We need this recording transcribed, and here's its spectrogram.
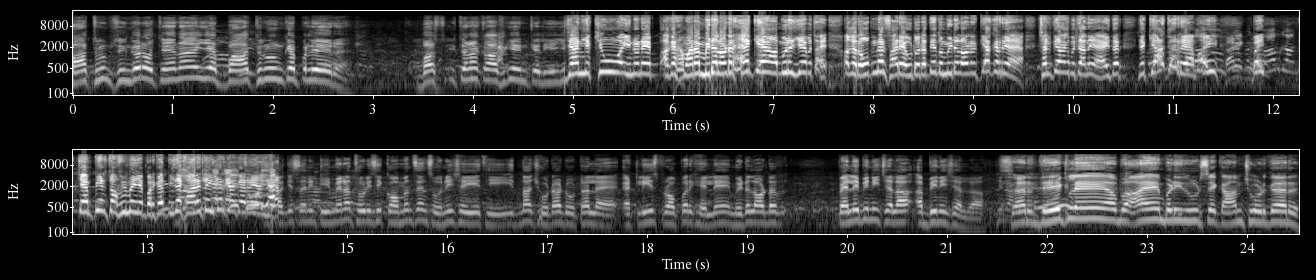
बाथरूम सिंगर होते हैं ना ये बाथरूम के प्लेयर हैं। बस इतना काफ़ी है इनके लिए। जान ये क्यों इन्होंने अगर हमारा मिडिल ऑर्डर है क्या? आप मुझे ये बताएँ अगर ओपनर सारे आउट हो जाते हैं तो मिडिल ऑर्डर क्या कर रहा है? छनके बचाने आया इधर। ये क्या कर रहे हैं भाई? भाई चैंपियंस ट्रॉफी में ये बरकत पीछे खा रहे थे इधर क्या कर रहे हैं? पाकिस्तानी टीम में ना थोड़ी सी कॉमन सेंस होनी चाहिए थी। इतना छोटा टोटल है एटलीस्ट प्रॉपर खेलें। मिडिल ऑर्डर पहले भी नहीं चला अब भी नहीं चल रहा। सर देख लें अब आए बड़ी दूर से काम छोड़कर।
